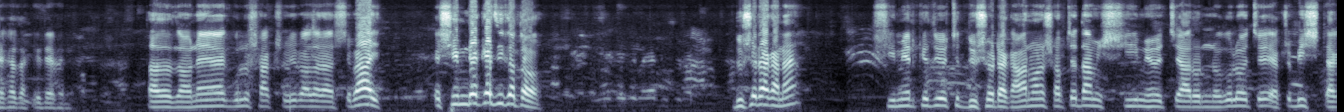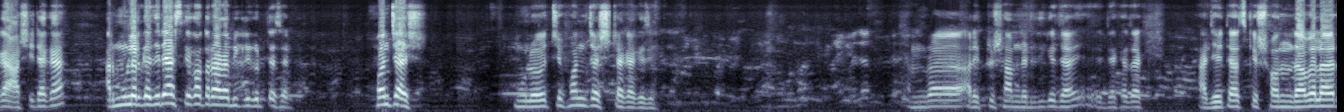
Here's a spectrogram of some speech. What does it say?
দেখা যাক দেখেন। তাজা তাজা অনেকগুলো শাকসবজি বাজারে আসছে। ভাই সিমটা কেজি কত? দুশো টাকা না? সিমের কেজি হচ্ছে দুশো টাকা। আমার মনে সবচেয়ে দামি সিম হচ্ছে, আর অন্যগুলো হচ্ছে একশো বিশ টাকা, আশি টাকা। আর মূলের কেজিটা আজকে কত টাকা বিক্রি করতেছেন? পঞ্চাশ। মূল হচ্ছে পঞ্চাশ টাকা কেজি। আমরা আরেকটু সামনের দিকে যাই, দেখা যাক। আর যেহেতু আজকে সন্ধ্যাবেলার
